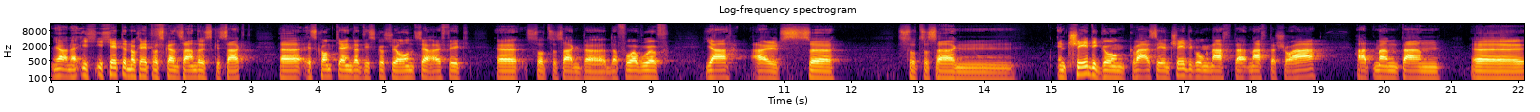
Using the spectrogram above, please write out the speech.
Ja, na, ich, ich hätte noch etwas ganz anderes gesagt. Äh, es kommt ja in der Diskussion sehr häufig äh, sozusagen der, der Vorwurf, ja, als äh, sozusagen Entschädigung, quasi Entschädigung nach der, nach der Shoah, hat man dann äh,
